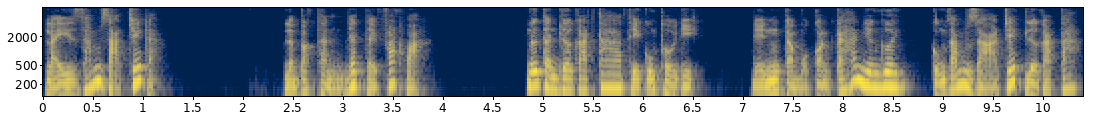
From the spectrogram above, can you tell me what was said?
lại dám giả chết à? Lâm Bắc Thần nhất thời phát hỏa. Nữ thần lừa gạt ta thì cũng thôi đi. Đến cả một con cá như ngươi cũng dám giả chết lừa gạt ta.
